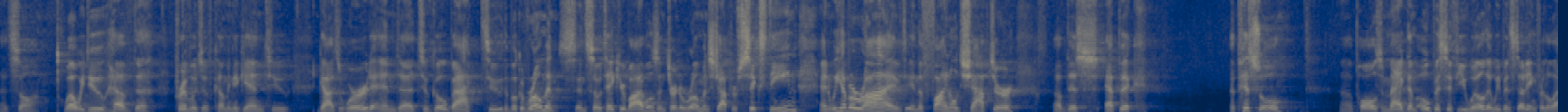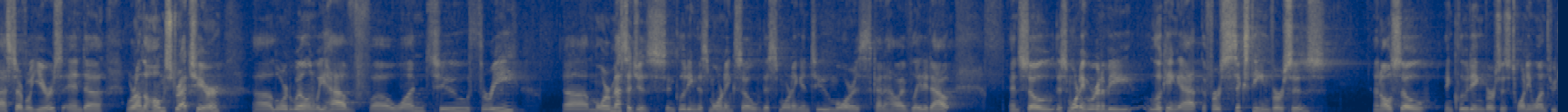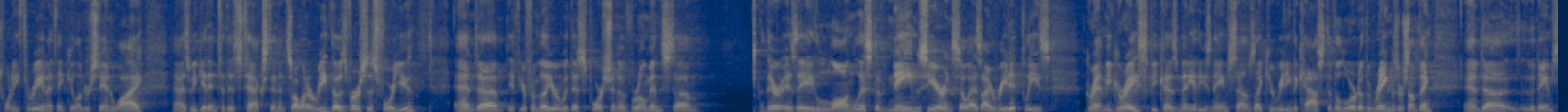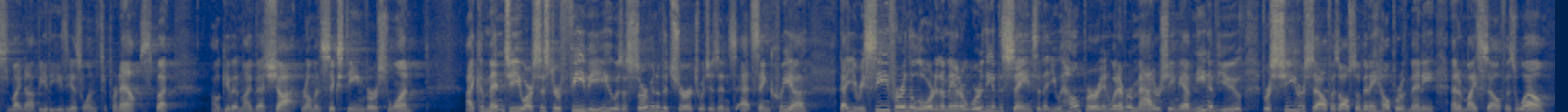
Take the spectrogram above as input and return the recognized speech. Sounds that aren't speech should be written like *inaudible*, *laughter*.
that song. Well, we do have the privilege of coming again to God's Word and uh, to go back to the book of Romans. And so take your Bibles and turn to Romans chapter 16. And we have arrived in the final chapter of this epic epistle, uh, Paul's magnum opus, if you will, that we've been studying for the last several years. And uh, we're on the home stretch here. Uh, Lord willing, we have uh, one, two, three uh, more messages, including this morning. So, this morning and two more is kind of how I've laid it out. And so, this morning we're going to be looking at the first 16 verses and also including verses 21 through 23. And I think you'll understand why as we get into this text. And, and so, I want to read those verses for you. And uh, if you're familiar with this portion of Romans, um, there is a long list of names here. And so as I read it, please grant me grace because many of these names sounds like you're reading the cast of the Lord of the Rings or something. And uh, the names might not be the easiest ones to pronounce, but I'll give it my best shot. Romans 16, verse 1. I commend to you our sister Phoebe, who is a servant of the church which is in, at Cenchrea that you receive her in the Lord in a manner worthy of the saints, and that you help her in whatever matter she may have need of you, for she herself has also been a helper of many and of myself as well.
